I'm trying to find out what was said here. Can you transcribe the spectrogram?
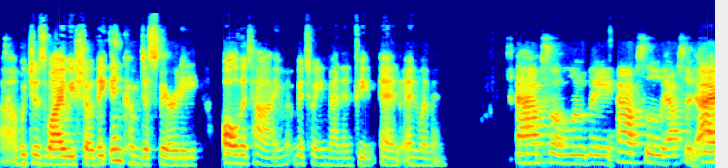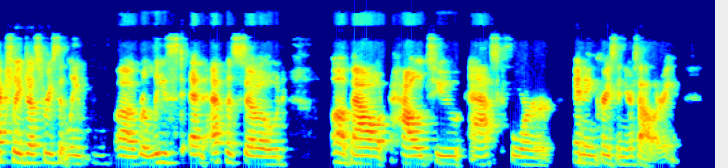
uh, which is why we show the income disparity all the time between men and and, and women Absolutely, absolutely, absolutely. I actually just recently uh, released an episode about how to ask for an increase in your salary.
